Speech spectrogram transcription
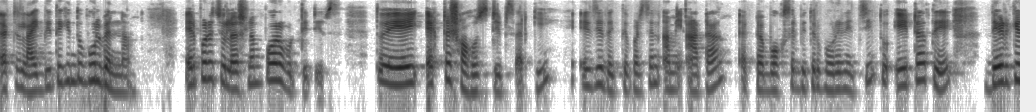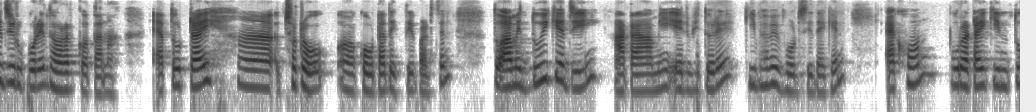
একটা লাইক দিতে কিন্তু ভুলবেন না। এরপরে চলে আসলাম পরবর্তী টিপস। তো এই একটা সহজ টিপস আর কি এই যে দেখতে পাচ্ছেন আমি আটা একটা বক্সের ভিতর ভরে নিচ্ছি। তো এটাতে দেড় কেজির উপরে ধরার কথা না। এতটাই ছোট কৌটা দেখতে পারছেন। তো আমি দুই কেজি আটা আমি এর ভিতরে কীভাবে ভরছি দেখেন। এখন পুরাটাই কিন্তু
